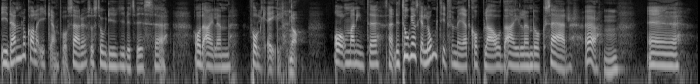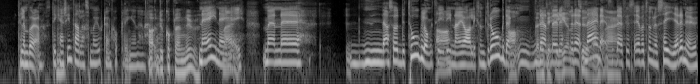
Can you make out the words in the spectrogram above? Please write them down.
i den lokala ikan på Särö så stod det ju givetvis eh, Odd Island Folk Ale. Ja. Och om man inte, det tog ganska lång tid för mig att koppla Odd Island och Särö Mm. eh, till en början. Det är kanske inte alla som har gjort den kopplingen än. ja. Du kopplar den nu? Nej, nej, Nej. nej. Men eh, mm, alltså, det tog lång tid Ja. innan jag liksom drog den, Ja, den, den är inte helt referen- given. Nej, nej. Nej. Mm. Så därför så jag var tvungen att säga det nu.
